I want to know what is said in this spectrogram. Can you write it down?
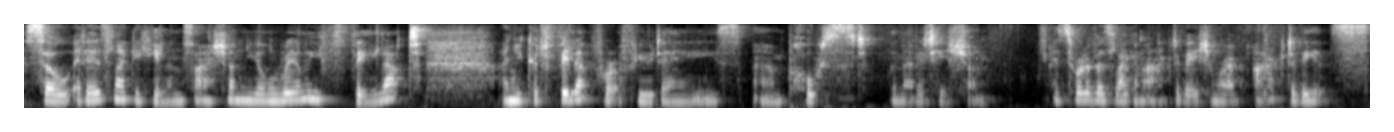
So it is like a healing session. You'll really feel it, and you could feel it for a few days um, post the meditation. It sort of is like an activation where it activates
